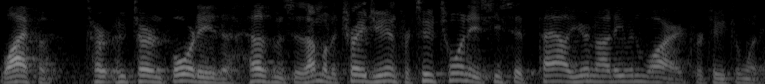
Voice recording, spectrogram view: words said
wife who turned 40, the husband says, I'm going to trade you in for 220. She said, Pal, you're not even wired for 220.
